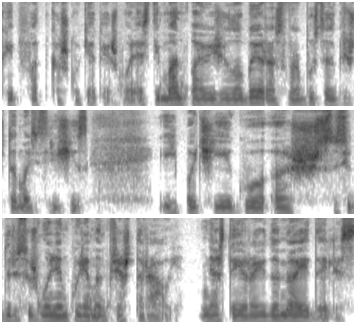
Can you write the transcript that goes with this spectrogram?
kaip vat, kažkokie tai žmonės. Tai man, pavyzdžiui, labai yra svarbus tas grįžtamasis ryšys, ypač jeigu aš susiduriu su žmonėm, kurie man prieštarauja. Nes tai yra įdomioji dalis.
